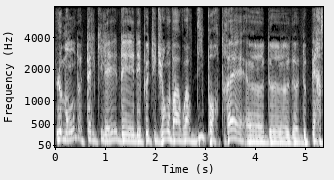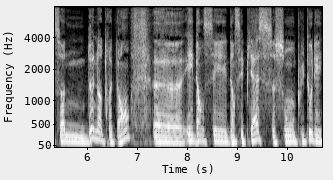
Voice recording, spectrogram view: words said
le monde tel qu'il est, des, des petites gens. On va avoir dix portraits euh, de, personnes de notre temps. Euh, et dans ces, dans ces pièces, ce sont plutôt des,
